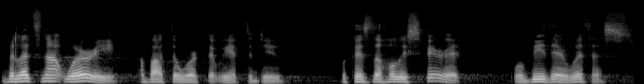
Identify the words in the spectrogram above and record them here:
But let's not worry about the work that we have to do because the Holy Spirit will be there with us.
